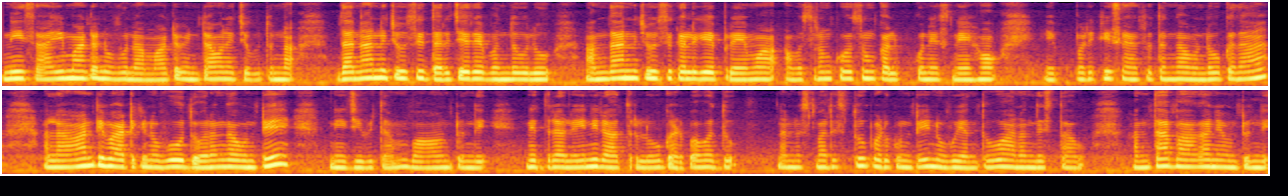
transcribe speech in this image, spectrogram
నీ సాయి మాట నువ్వు నా మాట వింటావని చెబుతున్నా ధనాన్ని చూసి దరిచేరే బంధువులు అందాన్ని చూసి కలిగే ప్రేమ అవసరం కోసం కలుపుకునే స్నేహం ఎప్పటికీ శాశ్వతంగా ఉండవు కదా? అలాంటి వాటికి నువ్వు దూరంగా ఉంటే నీ జీవితం బాగుంటుంది. నిద్ర లేని రాత్రులు గడపవద్దు. నన్ను స్మరిస్తూ పడుకుంటే నువ్వు ఎంతో ఆనందిస్తావు. అంతా బాగానే ఉంటుంది.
